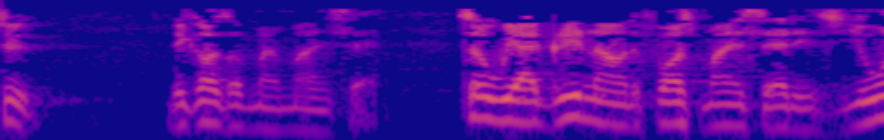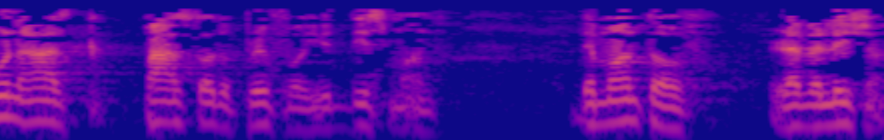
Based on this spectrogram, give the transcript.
too, because of my mindset. So we agree now. The first mindset is you won't ask pastor to pray for you this month, the month of revelation,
